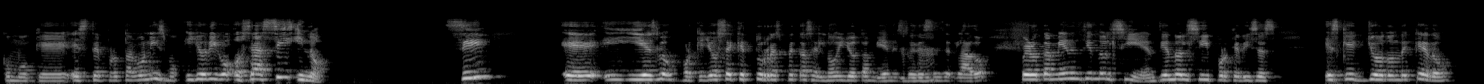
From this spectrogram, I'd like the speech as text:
como que este protagonismo. Y yo digo, o sea, sí y no. Sí, eh, y, y es lo, porque yo sé que tú respetas el no y yo también estoy de ese lado, pero también entiendo el sí, entiendo el sí porque dices, es que yo donde quedo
